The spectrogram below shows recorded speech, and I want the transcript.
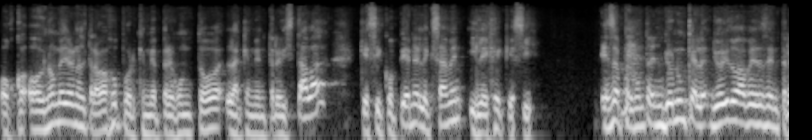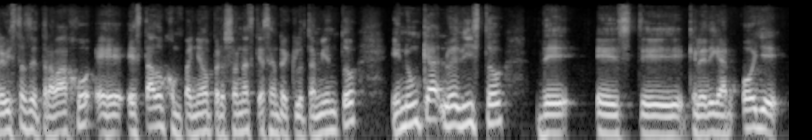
O, no me dieron el trabajo porque me preguntó la que me entrevistaba que si copié en el examen y le dije que sí. Esa pregunta, yo nunca, yo he ido a veces a entrevistas de trabajo, he estado acompañado de personas que hacen reclutamiento y nunca lo he visto de este, que le digan, oye,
